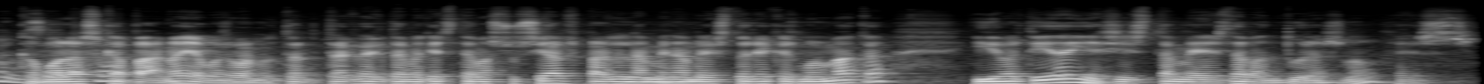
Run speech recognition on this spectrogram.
que vol Exacte. escapar. No? Llavors, bueno, tra- tracta també aquests temes socials paral·lelament amb la història, que és molt maca i divertida, i així també és d'aventures. No? És...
